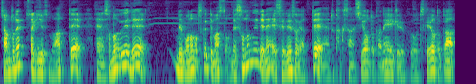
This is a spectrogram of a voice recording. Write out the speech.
ちゃんとねした技術もあって、えーその上でで物も作ってますと。でその上でね SNS をやって、えー、と拡散しようとかね影響力をつけようとか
